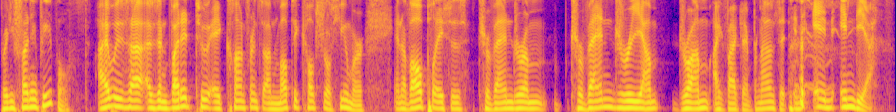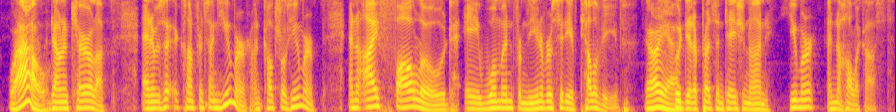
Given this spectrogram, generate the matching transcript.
pretty funny people. I was uh, I was invited to a conference on multicultural humor, and of all places, Trivandrum Trivandrium drum, if I can pronounce it, in, in India. Wow. down in Kerala. And it was a conference on humor, on cultural humor. And I followed a woman from the University of Tel Aviv Oh yeah. who did a presentation on humor and the Holocaust,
